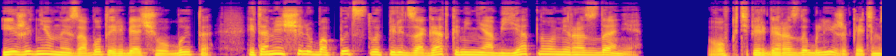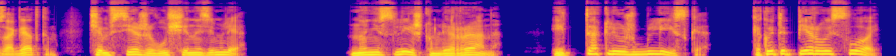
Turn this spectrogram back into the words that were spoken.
и ежедневные заботы ребячего быта, и томящее любопытство перед загадками необъятного мироздания. Вовка теперь гораздо ближе к этим загадкам, чем все живущие на Земле. Но не слишком ли рано? И так ли уж близко? Какой-то первый слой,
